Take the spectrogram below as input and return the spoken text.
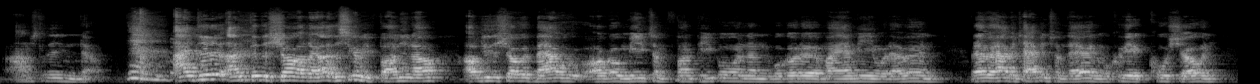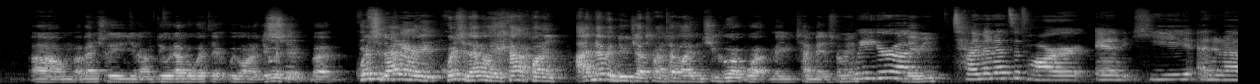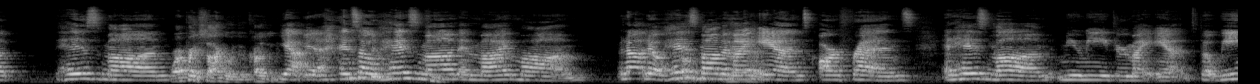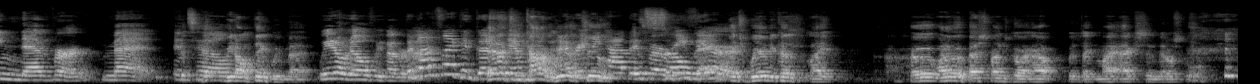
Honestly, no. I did. I did the show. I was like, oh, this is gonna be fun. You know, I'll do the show with Matt. We'll, I'll go meet some fun people, and then we'll go to Miami and whatever, and whatever happens happens from there, and we'll create a cool show, and um, eventually, you know, do whatever with it we want to do with it. But coincidentally, coincidentally, it's kind of funny. I never knew Jess my entire life, and she grew up what, maybe ten minutes from me, we grew up maybe. 10 minutes apart, and he ended up, his mom, Well, I played soccer with your cousin. yeah. Yeah. And so his mom and my mom, not no, his Oh, mom and my yeah. aunt are friends, and his mom knew me through my aunt, but we never met until we don't think we've met. we don't know if we've ever But met. that's like a good And it's example kinda weird, everything too. happens It's for a so reason. weird. It's weird because like her, one of her best friends growing up was like my ex in middle school.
